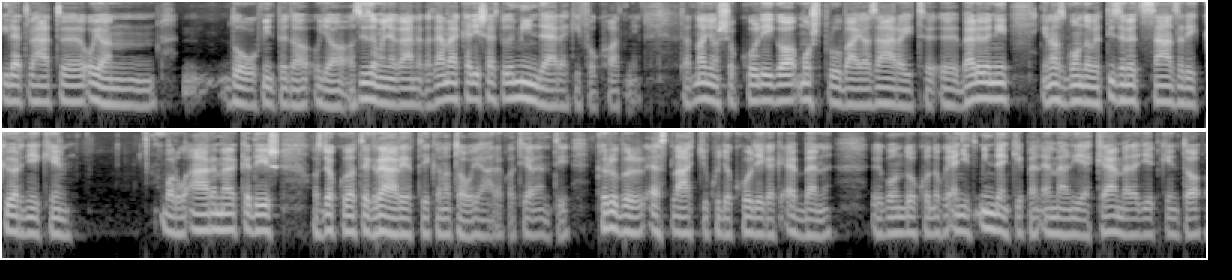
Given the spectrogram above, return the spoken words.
illetve hát olyan dolgok, mint például ugye az üzemanyagárnak az emelkedés, ez például mindenre ki fog hatni. Tehát nagyon sok kolléga most próbálja az árait belőni. Én azt gondolom, hogy 15% környékén való áremelkedés, az gyakorlatilag reálértéken a tavalyi árakat jelenti. Körülbelül ezt látjuk, hogy a kollégek ebben gondolkodnak, hogy ennyit mindenképpen emelnie kell, mert egyébként a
